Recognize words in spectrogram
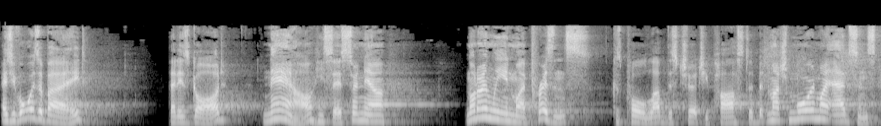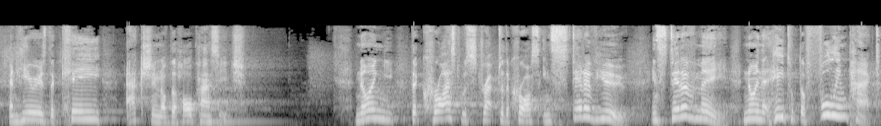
as you've always obeyed, that is God, now, he says, so now, not only in my presence, because Paul loved this church he pastored, but much more in my absence. And here is the key action of the whole passage. Knowing that Christ was strapped to the cross instead of you, instead of me, knowing that he took the full impact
